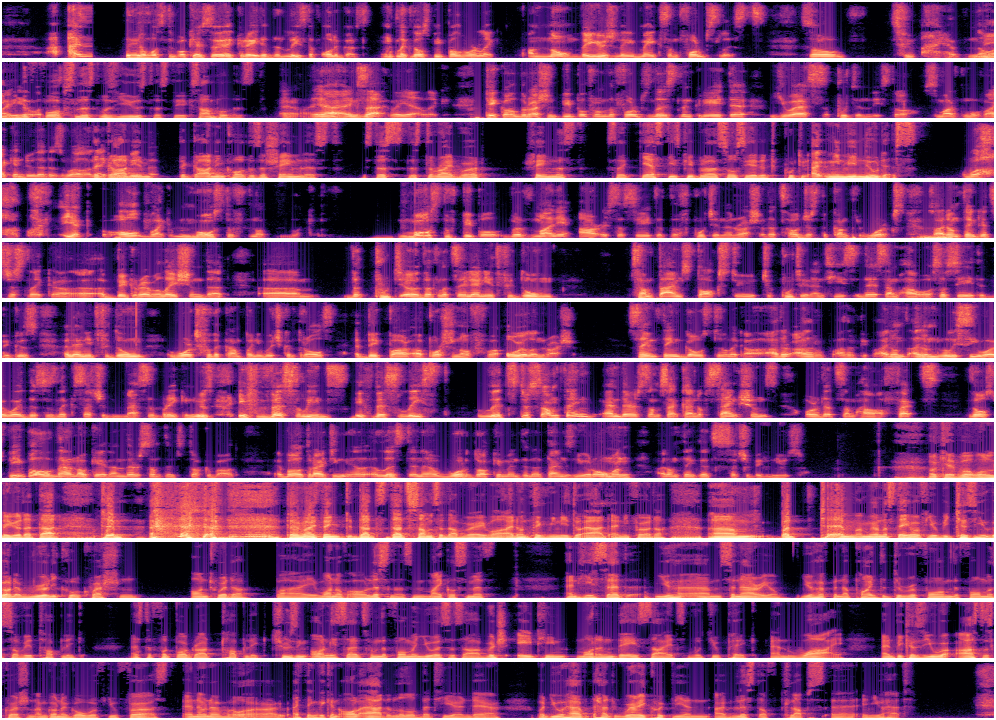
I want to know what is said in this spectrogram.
I, you know, what's the okay? So they created the list of oligarchs. Not like those people were like unknown. They usually make some Forbes lists. So I have no Maybe idea. Maybe the Forbes list was used as the example list. Uh, yeah, exactly. Yeah, like pick all the Russian people from the Forbes list and create a U.S. Putin list. Oh, smart move. I can do that as well. the Guardian, the Guardian called this a shame list. Is this this the right word? Shameless. It's like yes, these people are associated to Putin. I mean, we knew this. Well, yeah, all like most of not like most of people with money are associated with Putin and Russia. That's how just the country works. So I don't think it's just like a, a big revelation that um, that Putin, uh, that let's say Leonid Fedun sometimes talks to, to Putin and he's they're somehow associated because Leonid Fedun works for the company which controls a big part, a portion of uh, oil in Russia. Same thing goes to like uh, other, other, other people. I don't, I don't really see why, why this is like such a massive breaking news. If this leads, if this list leads to something and there's some kind of sanctions or that somehow affects those people, then okay, then there's something to talk about about writing a, a, list in a Word document in a Times New Roman, I don't think that's such a big news. Okay, well, we'll leave it at that. Tim, Tim, I think that's, that sums it up very well. I don't think we need to add any further. Um, but Tim, I'm going to stay with you because you got a really cool question on Twitter by one of our listeners, Michael Smith. And he said, you, um, scenario, you have been appointed to reform the former Soviet top league as the Futbolgrad top league, choosing only sides from the former USSR. Which 18 modern day sides would you pick and why? And because you were asked this question, I'm going to go with you first. And I think we can all add a little bit here and there, but you have had very quickly a list of clubs uh, in your head.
